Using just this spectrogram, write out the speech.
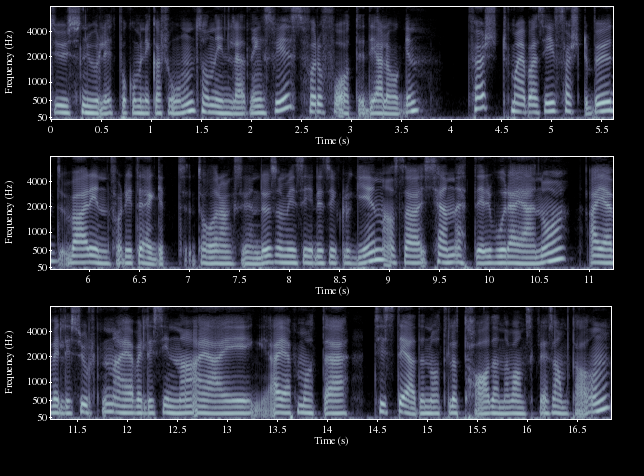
du snur litt på kommunikasjonen sånn innledningsvis for å få til dialogen. Først må jeg bare si første bud, vær innenfor ditt eget toleransevindu, som vi sier i psykologien. Altså kjenn etter hvor er jeg nå? Er jeg veldig sulten? Er jeg veldig sinna? Er er jeg på en måte til stede nå til å ta denne vanskelige samtalen?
